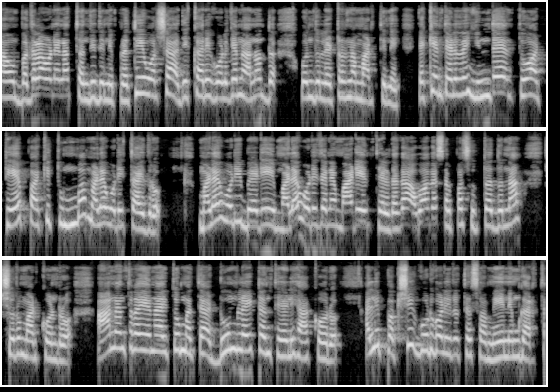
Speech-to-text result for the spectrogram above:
ನಾವು ಬದಲಾವಣೆನ ತಂದಿದ್ದೀನಿ. ಪ್ರತಿ ವರ್ಷ ಅಧಿಕಾರಿಗಳಿಗೆ ನಾನು ಒಂದು ಲೆಟರ್ನ ಮಾಡ್ತೀನಿ. ಯಾಕೆ ಅಂತ ಹೇಳಿದ್ರೆ ಹಿಂದೆ ಅಂತೂ ಆ ಟೇಪ್ ಹಾಕಿ ತುಂಬ ಮಳೆ ಹೊಡಿತಾ ಇದ್ರು. ಮಳೆ ಹೊಡಿಬೇಡಿ, ಮಳೆ ಹೊಡಿದೇನೆ ಮಾಡಿ ಅಂತ ಹೇಳಿದಾಗ ಅವಾಗ ಸ್ವಲ್ಪ ಸುತ್ತದನ್ನ ಶುರು ಮಾಡ್ಕೊಂಡ್ರು. ಆ ನಂತರ ಏನಾಯ್ತು ಮತ್ತೆ ಆ ಡೂಮ್ ಲೈಟ್ ಅಂತ ಹೇಳಿ ಹಾಕೋರು. ಅಲ್ಲಿ ಪಕ್ಷಿ ಗೂಡುಗಳು ಇರುತ್ತೆ ಸ್ವಾಮಿ, ನಿಮ್ಗೆ ಅರ್ಥ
